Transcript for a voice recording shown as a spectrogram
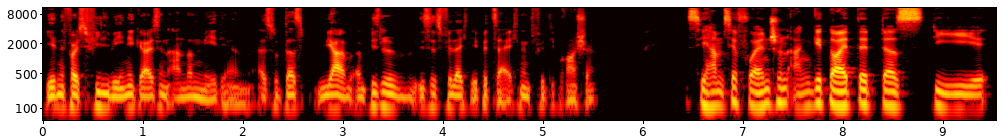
jedenfalls viel weniger als in anderen Medien. Also das, ja, ein bisschen ist es vielleicht eh bezeichnend für die Branche. Sie haben es ja vorhin schon angedeutet, dass die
